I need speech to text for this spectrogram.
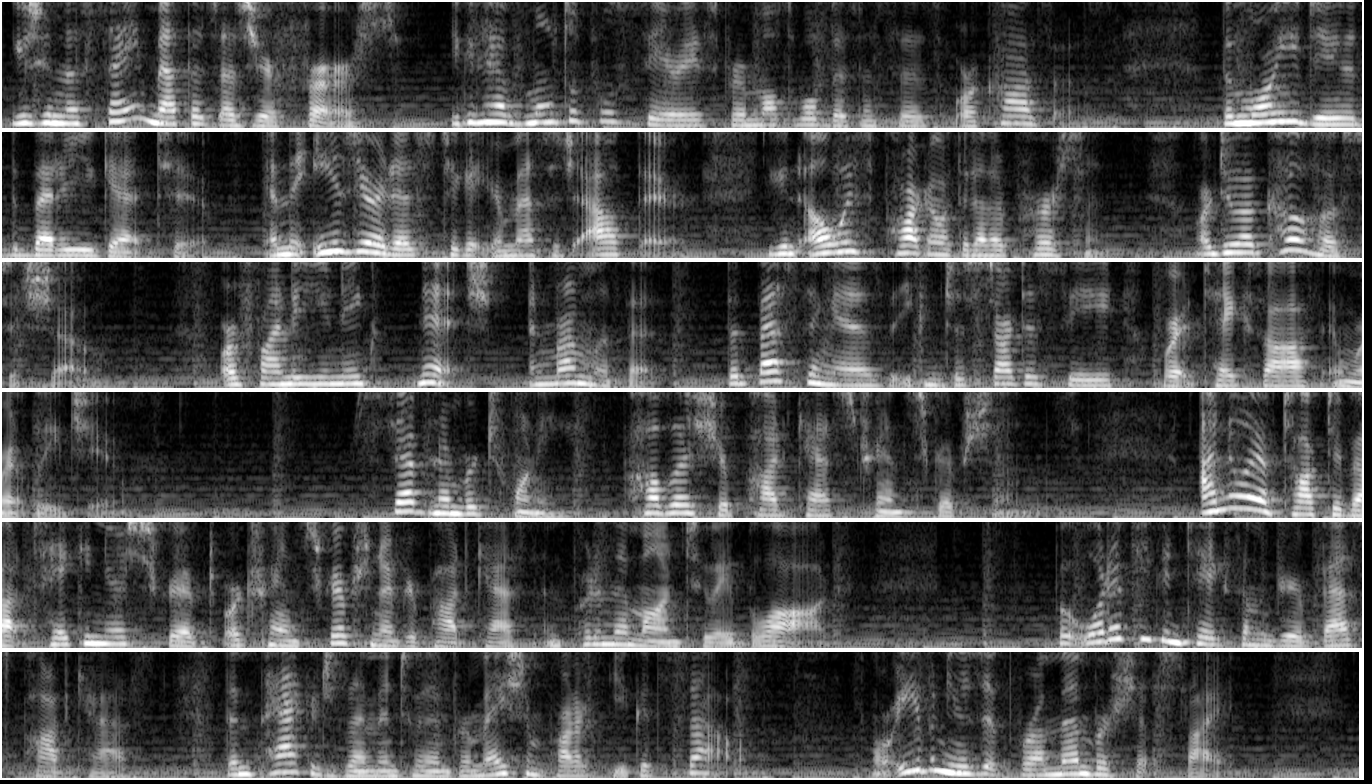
Using the same methods as your first, you can have multiple series for multiple businesses or causes. The more you do, the better you get too. And the easier it is to get your message out there. You can always partner with another person or do a co hosted show, or find a unique niche and run with it. The best thing is that you can just start to see where it takes off and where it leads you. Step number 20 publish your podcast transcriptions. I know I have talked about taking your script or transcription of your podcast and putting them onto a blog. But what if you can take some of your best podcasts, then package them into an information product you could sell, or even use it for a membership site?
